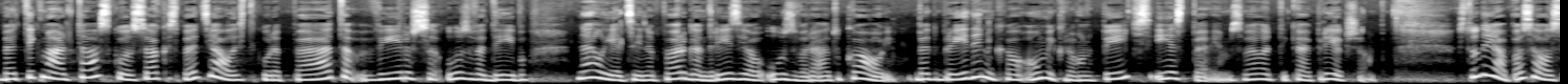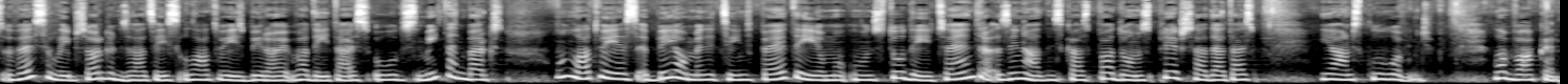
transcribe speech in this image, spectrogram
Bet tikmēr tas, ko saka speciālisti, kura pēta vīrusa uzvedību, neliecina par gandrīz jau uzvarētu kauju, bet brīdina, ka omikrona pīķis iespējams vēl ir tikai priekšā. Studijā Pasaules veselības organizācijas Latvijas biroja vadītājs Ulris Mitenbergs un Latvijas biomedicīnas pētījumu un studiju centra zinātniskās padomas priekšsādātājs Jānis Kloviņš. Labvakar!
